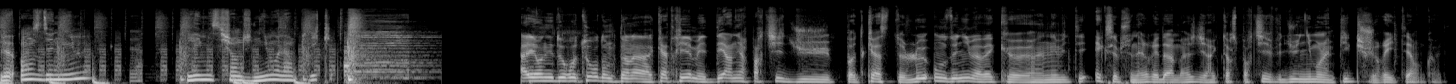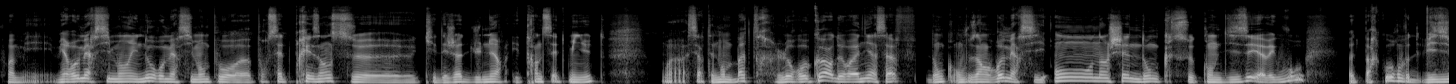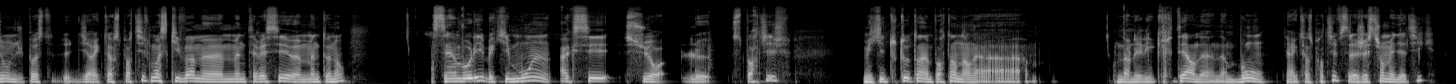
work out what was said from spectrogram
Le 11 de Nîmes, l'émission du Nîmes Olympique. Allez, on est de retour donc dans la quatrième et dernière partie du podcast Le 11 de Nîmes avec euh, un invité exceptionnel, Reda Hamas, directeur sportif du Nîmes Olympique. Je réitère encore une fois mes, remerciements et nos remerciements pour, euh, cette présence euh, qui est déjà d'une heure et 37 minutes. Va certainement battre le record de Rani Asaf, donc on vous en remercie. On enchaîne donc ce qu'on disait avec vous, votre parcours, votre vision du poste de directeur sportif. Moi, ce qui va m'intéresser maintenant, c'est un volet bah, qui est moins axé sur le sportif, mais qui est tout autant important dans, les critères d'un bon directeur sportif, c'est la gestion médiatique,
